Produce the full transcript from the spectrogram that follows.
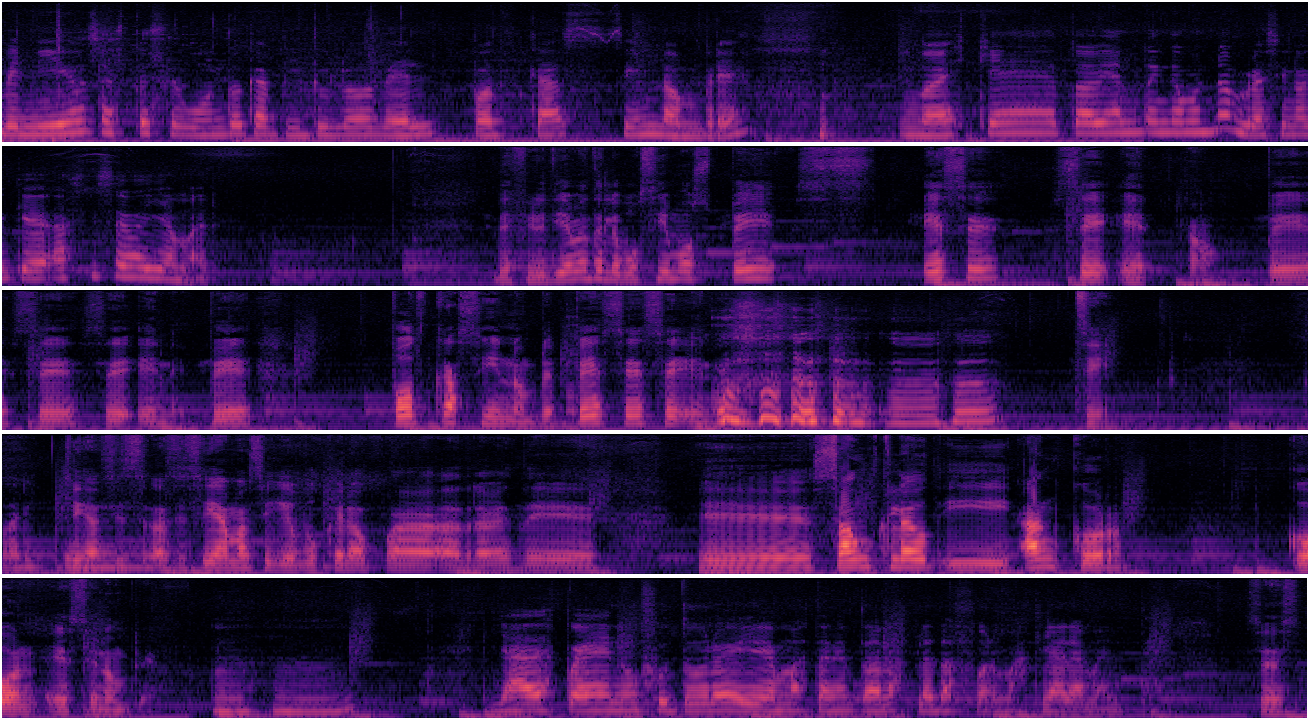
Bienvenidos a este segundo capítulo del podcast sin nombre. No es que todavía no tengamos nombre, sino que así se va a llamar. Definitivamente le pusimos PSCN. No, PCCN. P podcast sin nombre. PCCN. Sí. Porque... Sí, así, así se llama, así que búsquenos a, a través de eh, SoundCloud y Anchor con ese nombre. Ujú. Ya después en un futuro iremos a estar en todas las plataformas, claramente.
